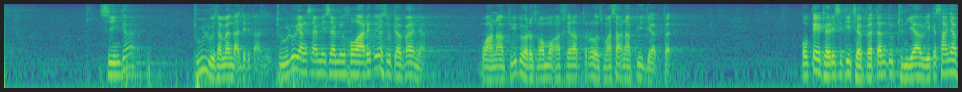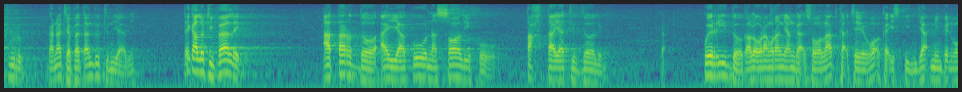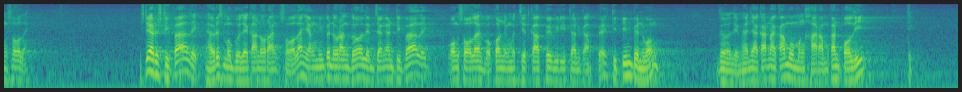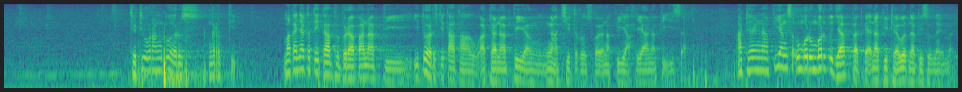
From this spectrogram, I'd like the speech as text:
Sehingga dulu sampean tak cerita nih dulu yang semi-semi khawar itu ya sudah banyak. Wah nabi itu harus ngomong akhirat terus masa nabi jabat? Oke dari segi jabatan itu duniawi kesannya buruk karena jabatan itu duniawi. Tapi kalau dibalik atardo ayyaku nasolihu tahta yadi zalim kue ridho kalau orang-orang yang nggak sholat, gak cewek, gak istinja, mimpin wong soleh. Mesti harus dibalik, harus membolehkan orang soleh yang mimpin orang dolim, jangan dibalik. Wong soleh bokon yang masjid kabe wiridan kabe dipimpin wong dolim hanya karena kamu mengharamkan politik. Jadi orang tuh harus ngerti. Makanya ketika beberapa nabi itu harus kita tahu ada nabi yang ngaji terus kayak Nabi Yahya, Nabi Isa. Ada yang nabi yang seumur umur itu jabat kayak Nabi Dawud, Nabi Sulaiman.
